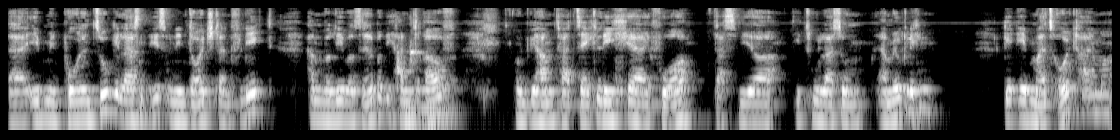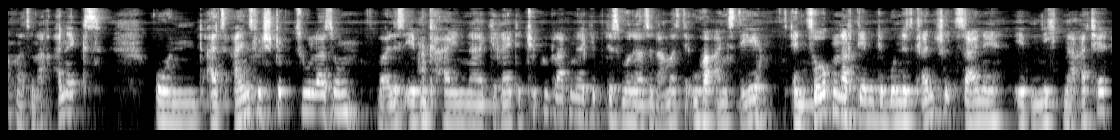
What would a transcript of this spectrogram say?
äh, eben in Polen zugelassen ist und in Deutschland fliegt, haben wir lieber selber die Hand drauf. Und wir haben tatsächlich äh, vor, dass wir die Zulassung ermöglichen. Geht eben als Oldtimer, also nach Annex und als Einzelstückzulassung, weil es eben keine Gerätetypenblatt mehr gibt. Es wurde also damals der UH1D entzogen, nachdem der Bundesgrenzschutz seine eben nicht mehr hatte.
